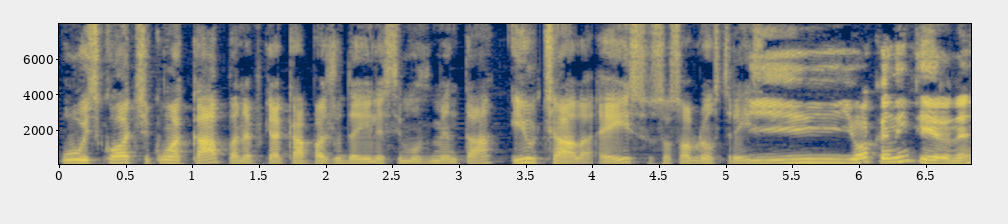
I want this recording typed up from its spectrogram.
o Scott com a capa, né? Porque a capa ajuda ele a se movimentar. E o T'Challa, é isso? Só sobram os três? E o Wakanda inteira, né?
